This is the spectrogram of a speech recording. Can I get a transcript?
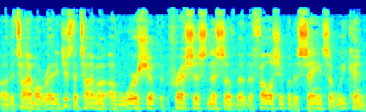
uh, the time already, just the time of, of worship, the preciousness of the, the fellowship of the saints that we can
